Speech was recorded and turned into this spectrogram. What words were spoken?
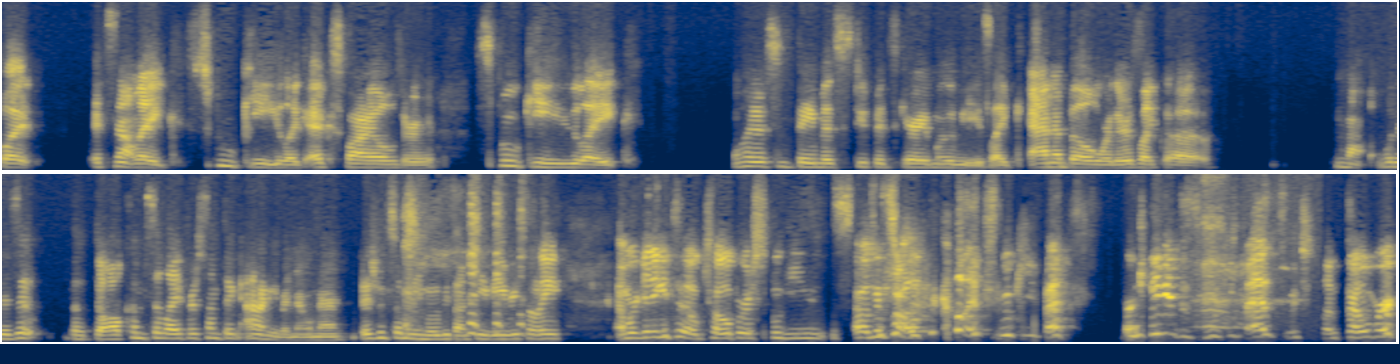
But it's not like spooky like X Files or spooky like what are some famous stupid scary movies like Annabelle where there's like a what is it the doll comes to life or something I don't even know man there's been so many movies on TV recently and we're getting into October spooky I was to call it spooky fest we're getting into spooky fest which is October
